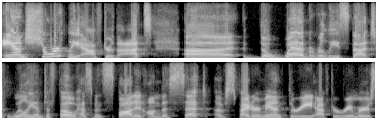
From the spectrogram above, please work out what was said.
And shortly after that, uh, the web released that William Dafoe has been spotted on the set of Spider Man 3 after rumors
